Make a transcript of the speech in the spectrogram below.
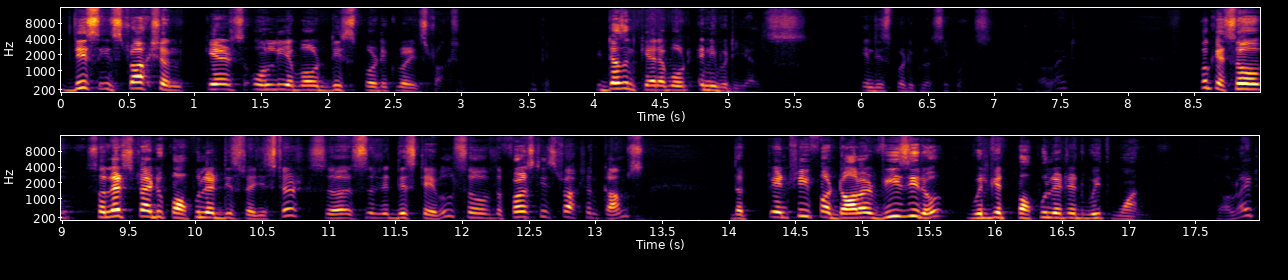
this instruction cares only about this particular instruction. Okay. It doesn't care about anybody else in this particular sequence. Okay, all right. Okay, so, so let's try to populate this register, so, so this table. So the first instruction comes, the entry for dollar $V0 will get populated with 1, all right,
